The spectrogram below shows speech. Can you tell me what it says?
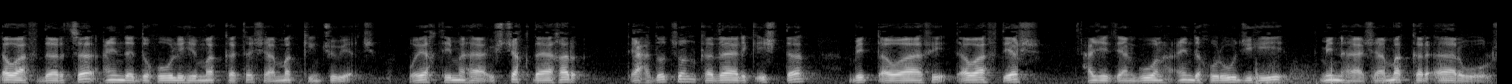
تواف درسة عند دخوله مكة شا مكين شويتش ويختمها اشتق داخر تحدث كذلك اشتا بالتوافي تواف ديش حجيت يعني قون عند خروجه منها شامكر آرولش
